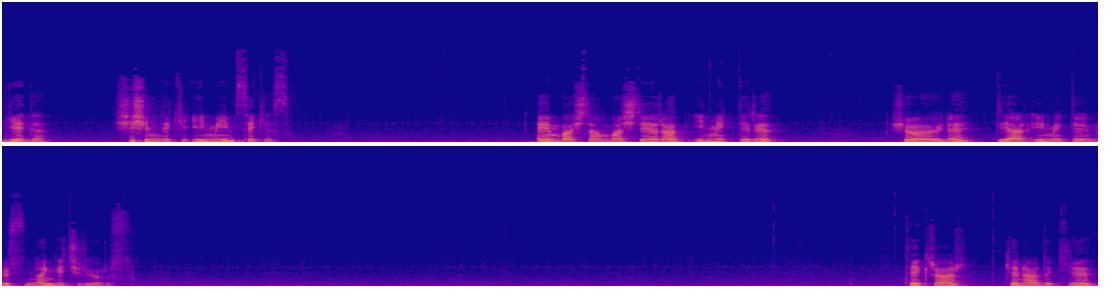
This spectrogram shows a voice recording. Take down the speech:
7 şişimdeki ilmeğim 8 en baştan başlayarak ilmekleri şöyle diğer ilmeklerin üstünden geçiriyoruz. Tekrar kenardaki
